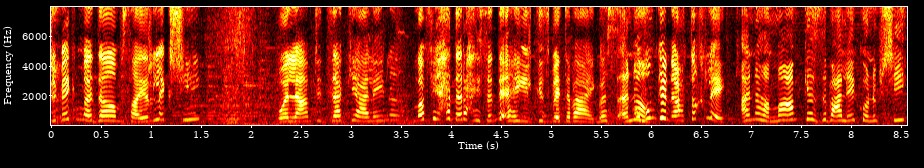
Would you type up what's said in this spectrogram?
شبك مدام صاير لك شيء؟ ولا عم تتزاكي علينا؟ ما في حدا رح يصدق هي الكذبة تبعك. بس أنا وممكن اعتقلك أنا ما عم كذب عليكم بشيء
